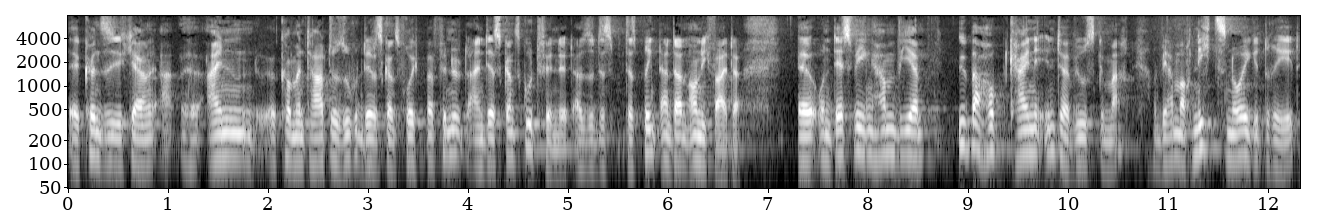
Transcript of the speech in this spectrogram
äh, können Sie sich ja äh, einen Kommentator suchen, der das ganz furchtbar findet und einen, der es ganz gut findet. Also das, das bringt einen dann auch nicht weiter. Und deswegen haben wir überhaupt keine Interviews gemacht und wir haben auch nichts neu gedreht,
